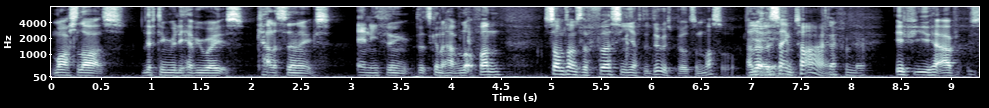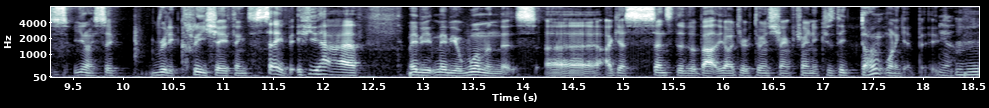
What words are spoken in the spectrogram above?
martial arts, lifting really heavy weights, calisthenics, anything that's going to have a lot of fun, sometimes the first thing you have to do is build some muscle. And yeah, at the same time, definitely, if you have, you know, it's a really cliche thing to say, but if you have maybe maybe a woman that's uh, I guess sensitive about the idea of doing strength training because they don't want to get big. Yeah. Mm-hmm.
